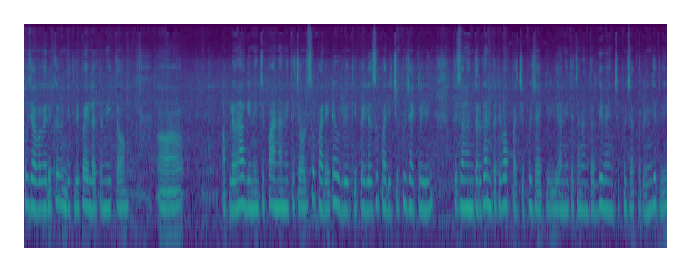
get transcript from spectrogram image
पूजा वगैरे करून घेतली. पहिलं तर मी इथं आपल्या नागिनीची पान आणि त्याच्यावर सुपारी ठेवली होती. पहिले सुपारीची पूजा केली. त्याच्यानंतर गणपती बाप्पाची पूजा केली आणि त्याच्यानंतर दिव्यांची पूजा करून घेतली.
